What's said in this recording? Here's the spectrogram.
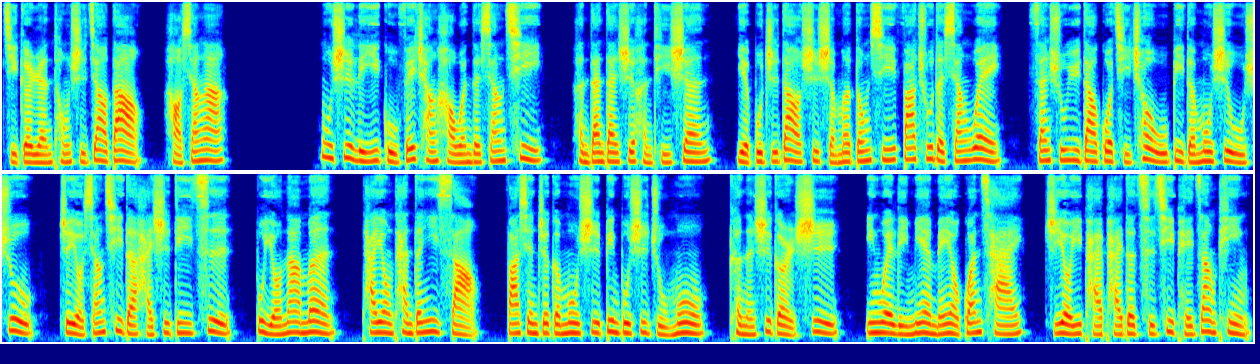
几个人同时叫道：“好香啊！”墓室里一股非常好闻的香气，很淡，但是很提神，也不知道是什么东西发出的香味。三叔遇到过奇臭无比的墓室无数。这有香气的还是第一次，不由纳闷。他用探灯一扫，发现这个墓室并不是主墓，可能是个耳室，因为里面没有棺材，只有一排排的瓷器陪葬品。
